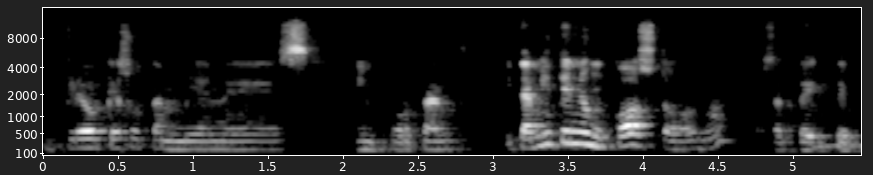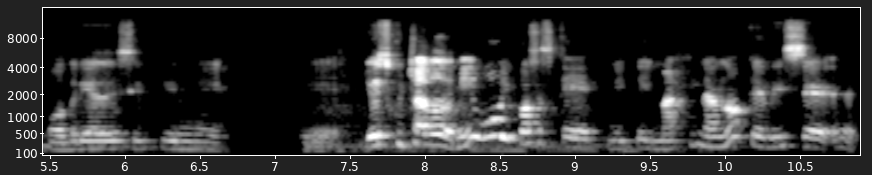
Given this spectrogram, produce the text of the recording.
Y creo que eso también es importante. Y también tiene un costo, ¿no? O sea, te, podría decir, tiene... Eh, yo he escuchado de mí, uy, cosas que ni te imaginas, ¿no? Que dice,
